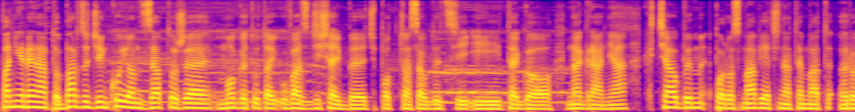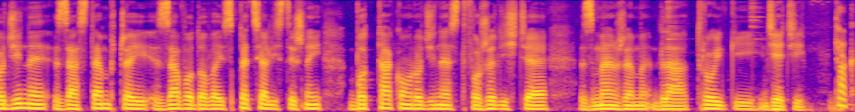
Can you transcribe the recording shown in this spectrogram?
Pani Renato, bardzo dziękując za to, że mogę tutaj u Was dzisiaj być podczas audycji i tego nagrania, chciałbym porozmawiać na temat rodziny zastępczej, zawodowej, specjalistycznej, bo taką rodzinę stworzyliście z mężem dla trójki dzieci. Tak,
